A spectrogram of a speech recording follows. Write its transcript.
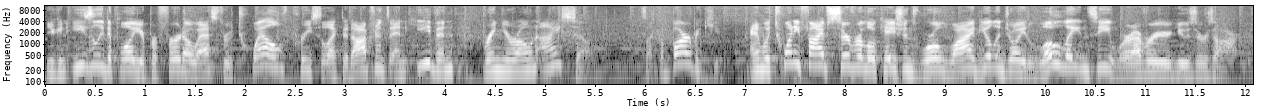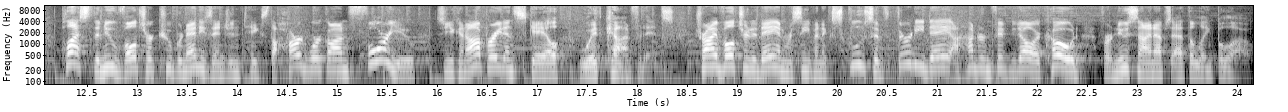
You can easily deploy your preferred OS through 12 pre selected options and even bring your own ISO. It's like a barbecue. And with 25 server locations worldwide, you'll enjoy low latency wherever your users are. Plus, the new Vultr Kubernetes engine takes the hard work on for you so you can operate and scale with confidence. Try Vultr today and receive an exclusive 30-day, $150 code for new signups at the link below.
